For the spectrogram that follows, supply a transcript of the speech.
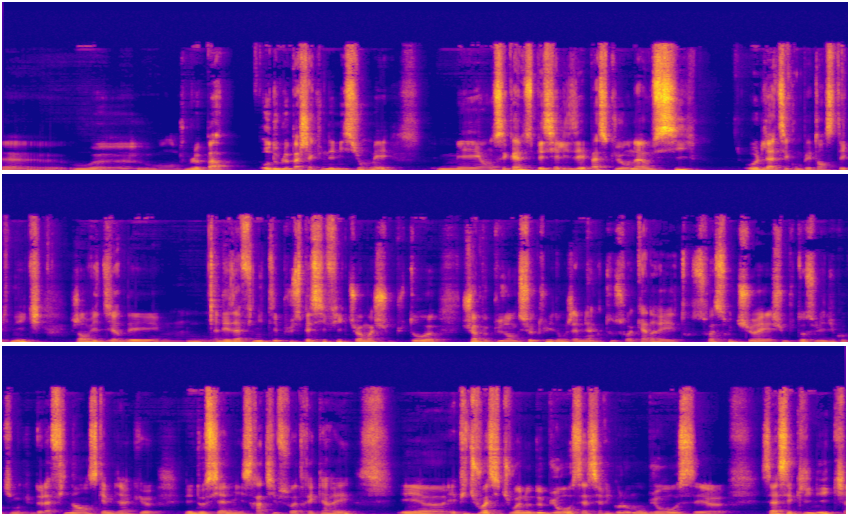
euh, ou, euh, on double pas, on double pas chacune des missions, mais mais on s'est quand même spécialisé parce qu'on a aussi au-delà de ses compétences techniques, j'ai envie de dire des, des affinités plus spécifiques. Tu vois, moi, je suis plutôt, euh, je suis un peu plus anxieux que lui, donc j'aime bien que tout soit cadré, tout soit structuré. Je suis plutôt celui du coup qui m'occupe de la finance, qui aime bien que les dossiers administratifs soient très carrés. Et, euh, et puis tu vois, si tu vois nos deux bureaux, c'est assez rigolo. Mon bureau, c'est euh, c'est assez clinique.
